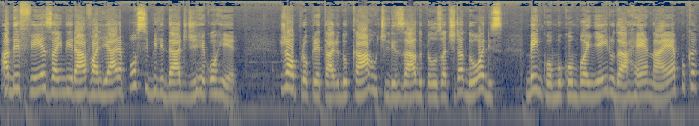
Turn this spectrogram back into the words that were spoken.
a defesa ainda irá avaliar a possibilidade de recorrer. Já o proprietário do carro utilizado pelos atiradores, bem como o companheiro da ré na época,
